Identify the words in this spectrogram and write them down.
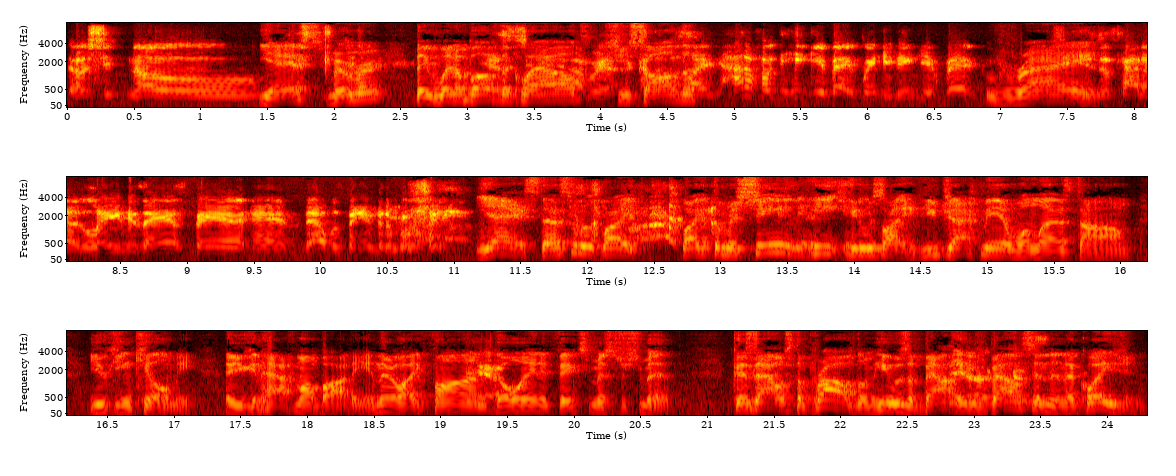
No, she no. Yes, remember they went above Yes, the clouds. She, I mean, saw I was the like, how the fuck did he get back? But he didn't get back. He right. just kind of laid his ass there, and that was the end of the movie. Yes, that's what it like. Like the machine, he he was like, if you jack me in one last time, you can kill me and you can have my body. And they're like, fine, Yeah. go in and fix Mister Smith, because that was the problem. He was about he Yeah, was balancing an equation,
